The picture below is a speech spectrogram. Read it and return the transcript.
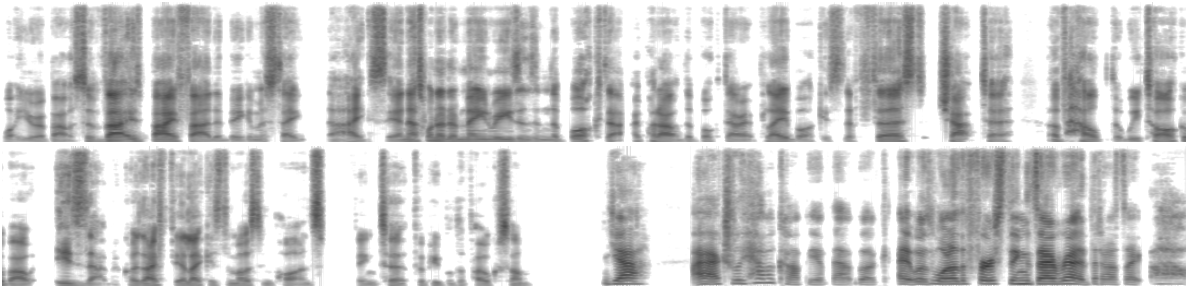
what you're about. So that is by far the bigger mistake that I see. And that's one of the main reasons in the book that I put out, the book direct playbook. It's the first chapter of help that we talk about is that because I feel like it's the most important thing to for people to focus on. Yeah. I actually have a copy of that book. It was one of the first things I read that I was like, oh,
